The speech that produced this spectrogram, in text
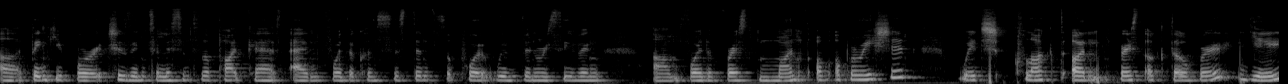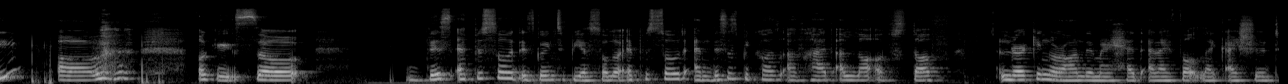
Uh, thank you for choosing to listen to the podcast and for the consistent support we've been receiving um, for the first month of operation, which clocked on 1st October. Yay! Um, okay, so this episode is going to be a solo episode, and this is because I've had a lot of stuff lurking around in my head, and I felt like I should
